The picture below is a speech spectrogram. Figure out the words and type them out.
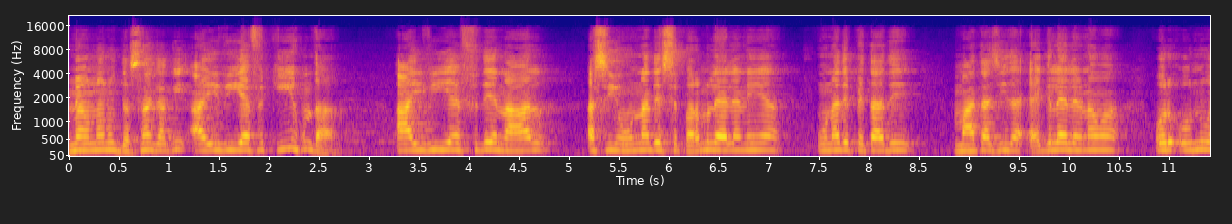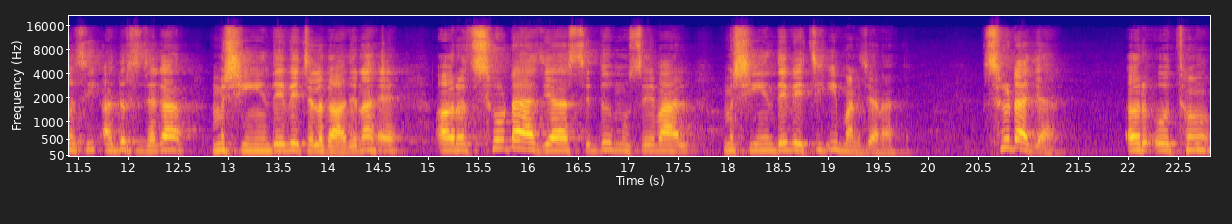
ਮੈਂ ਉਹਨਾਂ ਨੂੰ ਦੱਸਾਂਗਾ ਕਿ ਆਈਵੀਐਫ ਕੀ ਹੁੰਦਾ। ਆਈਵੀਐਫ ਦੇ ਨਾਲ ਅਸੀਂ ਉਹਨਾਂ ਦੇ ਸਪਰਮ ਲੈ ਲੈਣੇ ਆ, ਉਹਨਾਂ ਦੇ ਪਿਤਾ ਦੇ ਮਾਤਾ ਜੀ ਦਾ ਐਗ ਲੈ ਲੈਣਾ ਵਾ, ਔਰ ਉਹਨੂੰ ਅਸੀਂ ਅਦਰਸ ਜਗ੍ਹਾ ਮਸ਼ੀਨ ਦੇ ਵਿੱਚ ਲਗਾ ਦੇਣਾ ਹੈ। ਔਰ ਛੋਟਾ ਜਿਹਾ ਸਿੱਧੂ ਮੂਸੇਵਾਲ ਮਸ਼ੀਨ ਦੇ ਵਿੱਚ ਹੀ ਬਣ ਜਾਣਾ ਹੈ। ਛੋਟਾ ਜਿਹਾ ਔਰ ਉਥੋਂ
